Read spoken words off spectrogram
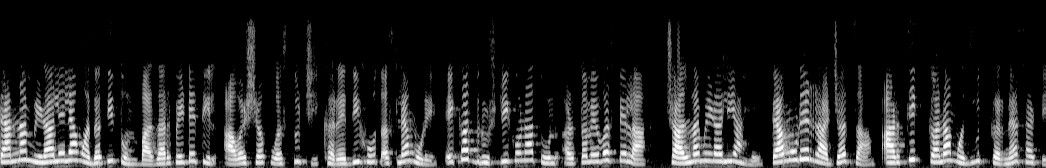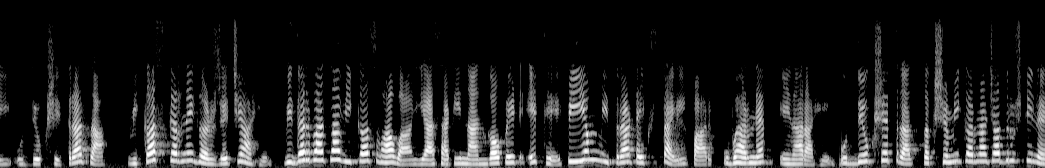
त्यांना मिळालेल्या मदतीतून बाजारपेठेतील आवश्यक वस्तूची खरेदी होत असल्यामुळे एका दृष्टिकोनातून अर्थव्यवस्थेला चालना मिळाली आहे. त्यामुळे राज्याचा आर्थिक कणा मजबूत करण्यासाठी उद्योग क्षेत्राचा विकास करणे गरजेचे आहे. विदर्भाचा विकास व्हावा यासाठी नांदगाव पेठ येथे पीएम मित्रा टेक्सटाईल पार्क उभारण्यात येणार आहे. उद्योग क्षेत्रात सक्षमीकरणाच्या दृष्टीने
